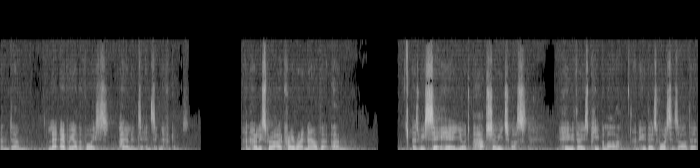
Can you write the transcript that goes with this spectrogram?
and um, let every other voice pale into insignificance. And Holy Spirit, I pray right now that um, as we sit here, you'd perhaps show each of us who those people are and who those voices are that,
